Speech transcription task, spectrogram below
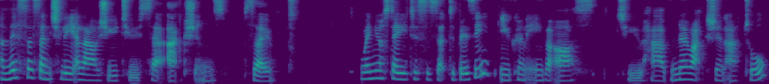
And this essentially allows you to set actions. So when your status is set to busy, you can either ask to have no action at all.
